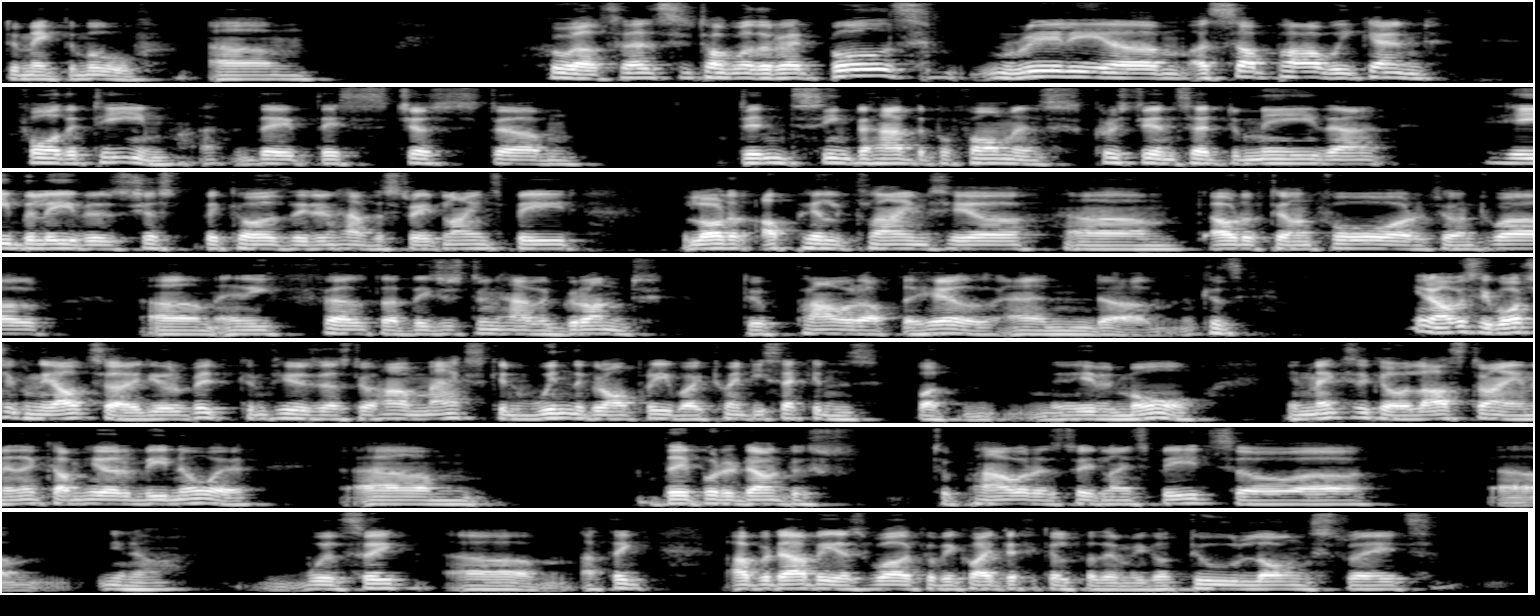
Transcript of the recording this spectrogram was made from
to make the move. Um, who else? Let's talk about the Red Bulls. Really, um, a subpar weekend for the team. They they just um, didn't seem to have the performance. Christian said to me that he believed it was just because they didn't have the straight line speed. A lot of uphill climbs here, um, out of turn four, out of turn twelve, um, and he felt that they just didn't have the grunt to power up the hill. And because um, you know, obviously watching from the outside, you're a bit confused as to how Max can win the Grand Prix by 20 seconds, but even more in Mexico last time, and then come here and be nowhere. Um, they put it down to to power and straight line speed. So, uh, um, you know, we'll see. Um, I think Abu Dhabi as well could be quite difficult for them. We got two long straights.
